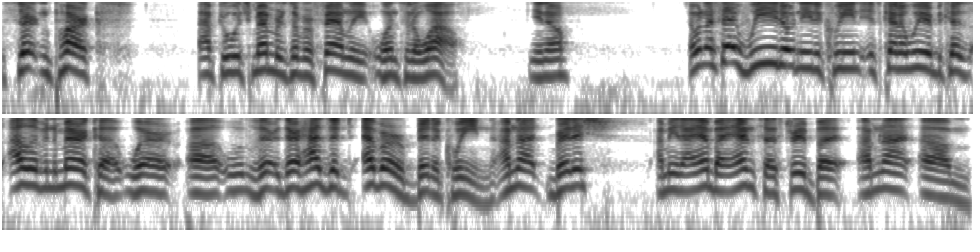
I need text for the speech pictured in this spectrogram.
certain parks after which members of her family once in a while, you know? And when I say we don't need a queen, it's kind of weird because I live in America where uh, there, there hasn't ever been a queen. I'm not British. I mean, I am by ancestry, but I'm not, um,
